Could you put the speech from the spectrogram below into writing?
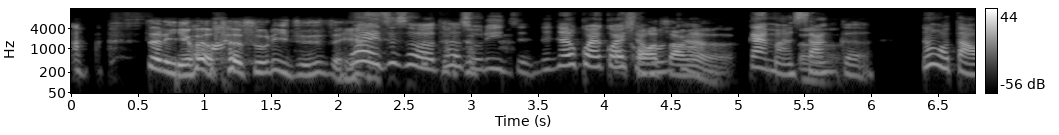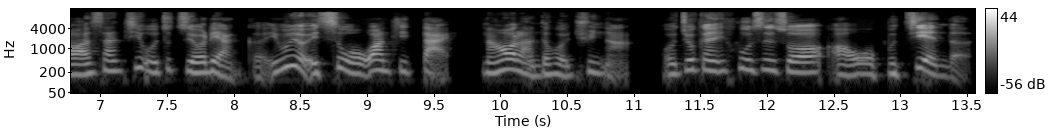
这里也会有特殊例子是怎样？对，这时候有特殊例子，人家就乖 乖小黄卡盖满三个，然后我打完三剂我就只有两个，因为有一次我忘记带，然后懒得回去拿。我就跟护士说，哦，我不见了。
